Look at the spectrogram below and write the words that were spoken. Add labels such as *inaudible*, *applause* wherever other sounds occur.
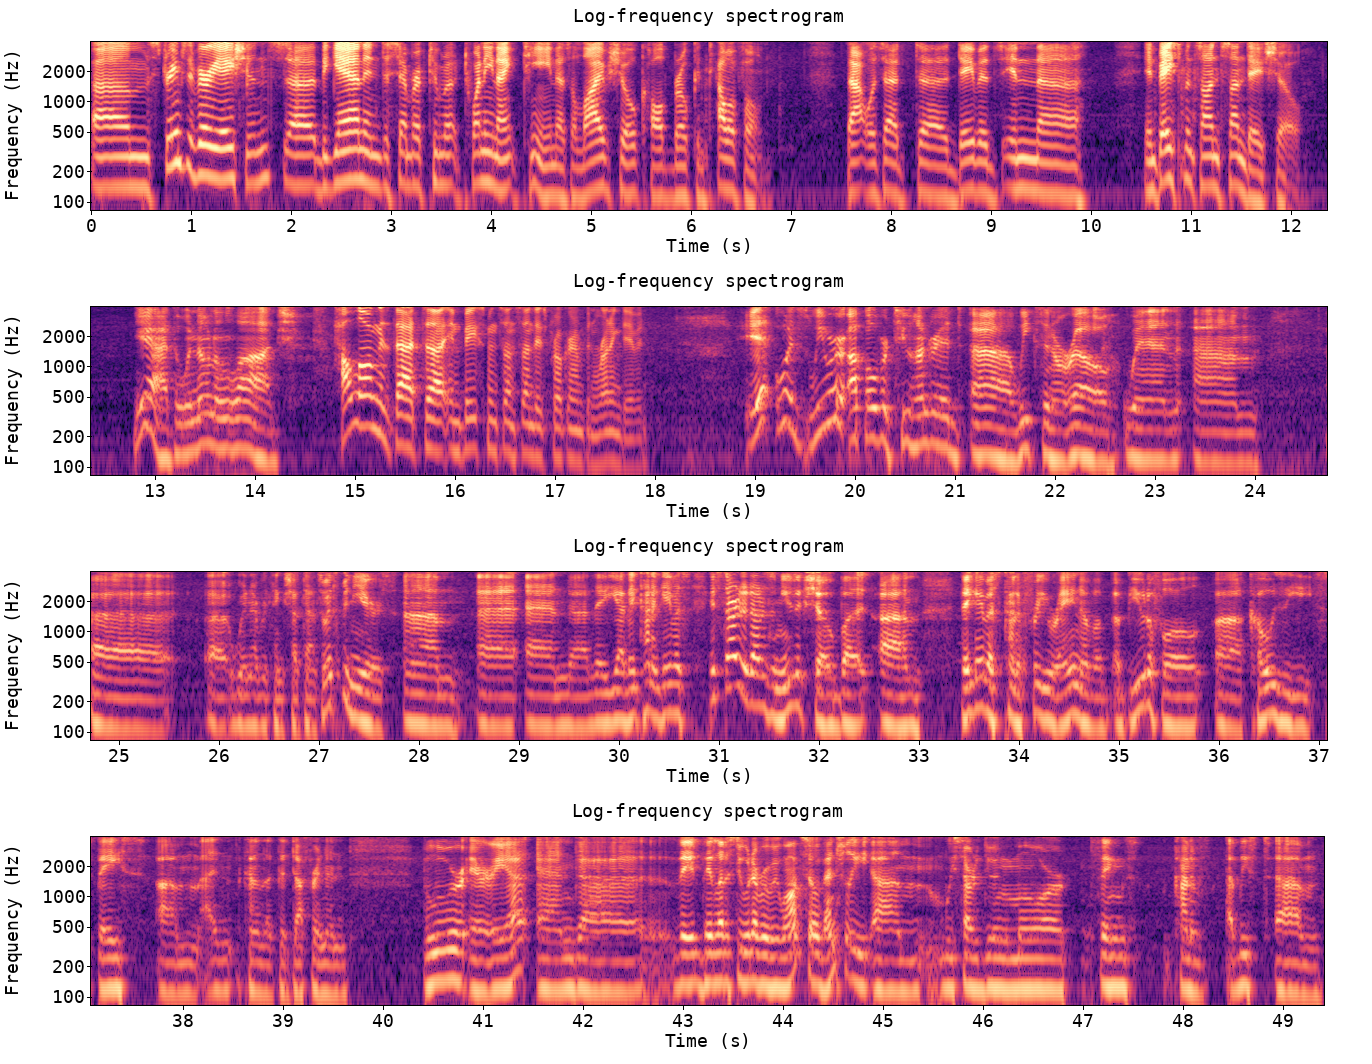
Um, Streams and Variations uh, began in December of 2019 as a live show called Broken Telephone. That was at uh, David's in uh, in Basements on Sunday show. Yeah, at the Winona Lodge. How long has that uh, in Basements on Sundays program been running, David? It was we were up over 200 uh, weeks in a row when um, uh, uh, when everything shut down. So it's been years, um, uh, and uh, they yeah they kind of gave us. It started out as a music show, but um, they gave us kind of free reign of a, a beautiful, uh, cozy space, um, and kind of like the Dufferin and Bloor area, and uh, they they let us do whatever we want. So eventually, um, we started doing more things, kind of at least. Um,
